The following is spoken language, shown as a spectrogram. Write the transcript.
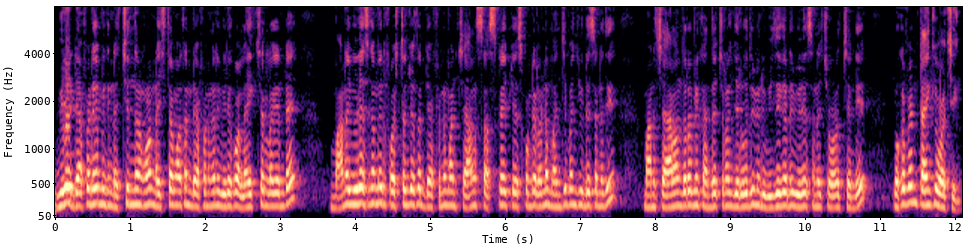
వీడియో డెఫినెట్గా మీకు నచ్చింది అనుకోండి నచ్చితే మాత్రం డెఫినెట్గా వీడియోకి లైక్ చేయాలంటే మన వీడియోస్గా మీరు ఫస్ట్ టైం చూస్తే డెఫినెట్ మన ఛానల్ సబ్స్క్రైబ్ చేసుకుంటే ఇలాంటి మంచి మంచి వీడియోస్ అనేది మన ఛానల్ ద్వారా మీకు అందించడం జరుగుతుంది. మీరు విజయ్ గారి వీడియోస్ అనేది చూడొచ్చండి. ఒక ఫ్రెండ్ థ్యాంక్ యూ వాచింగ్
